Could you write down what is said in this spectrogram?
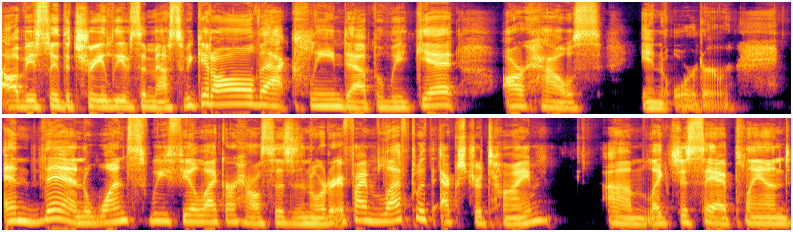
obviously the tree leaves a mess. We get all that cleaned up and we get our house in order. And then once we feel like our house is in order, if I'm left with extra time, um, like just say I planned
